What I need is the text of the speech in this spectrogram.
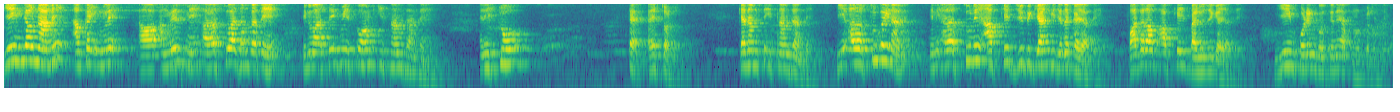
ये इनका नाम है, आपका इंग्लिश अंग्रेज़ में अरस्तु आज हम कहते हैं, लेकिन वास्तविक में इसको हम इस नाम से जानते हैं। एरिस्टोटल एरिस्टोटल क्या नाम से इस नाम से जानते हैं? ये अरस्तु का ही नाम है। यानी अरस्तु ने आपके जीव विज्ञान की जनक कहे जाते हैं। फादर ऑफ़ आपके बायोलॉजी कहे जाते हैं। ये इंपॉर्टेंट क्वेश्चन है, आप नोट कर लीजिएगा।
